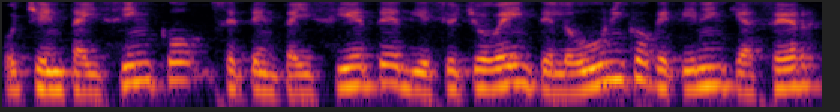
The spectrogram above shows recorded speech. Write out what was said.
85 77 18 20. Lo único que tienen que hacer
